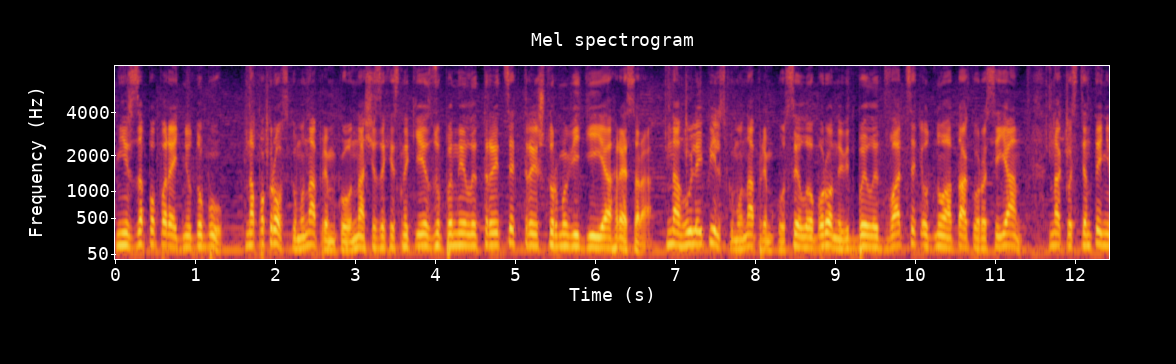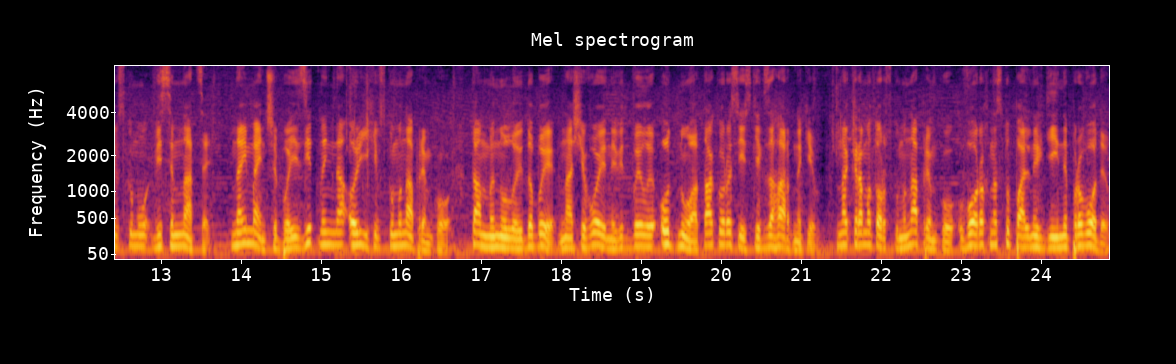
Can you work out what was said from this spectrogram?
ніж за попередню добу. На Покровському напрямку наші захисники зупинили 33 штурмові дії агресора. На Гуляйпільському напрямку сили оборони відбили 21 атаку росіян. На Костянтинівському 18. Найменше боєзітнень на Оріхівському напрямку. Там минулої доби наші воїни відбили одну атаку російських загарбників. На Краматорському напрямку ворог наступальних дій не проводив.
